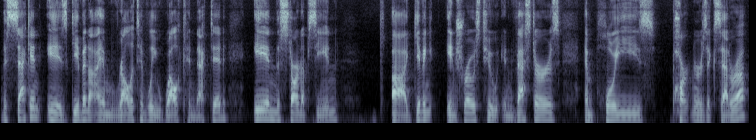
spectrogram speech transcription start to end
The second is given I am relatively well connected in the startup scene, uh, giving intros to investors, employees, partners, etc.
